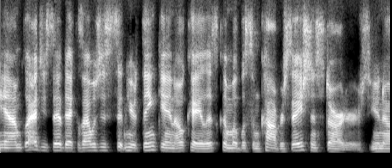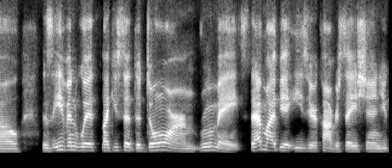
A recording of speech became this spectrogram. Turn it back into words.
Yeah, I'm glad you said that because I was just sitting here thinking, okay, let's come up with some conversation starters, you know, because even with, like you said, the dorm roommates, that might be an easier conversation. You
